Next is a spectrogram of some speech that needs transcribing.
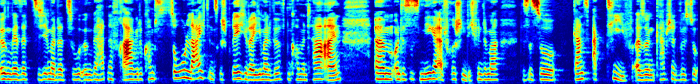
Irgendwer setzt sich immer dazu, irgendwer hat eine Frage. Du kommst so leicht ins Gespräch oder jemand wirft einen Kommentar ein. Ähm, und das ist mega erfrischend. Ich finde immer, das ist so ganz aktiv. Also in Kapstadt wirst du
